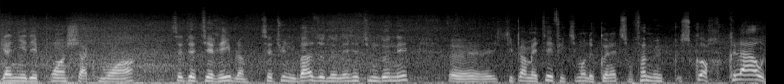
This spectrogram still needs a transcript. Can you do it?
gagner des points chaque mois. C'était terrible. C'est une base de données, c'est une donnée euh, qui permettait effectivement de connaître son fameux score cloud.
